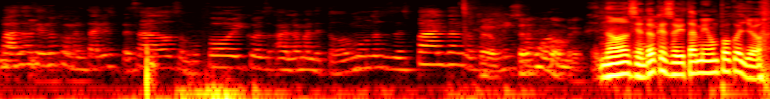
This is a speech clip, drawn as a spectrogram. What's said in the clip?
Pasa haciendo comentarios pesados, homofóbicos, habla mal de todo el mundo a sus espaldas. Lo que Pero me suena como hombre. No, siento que soy también un poco yo.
